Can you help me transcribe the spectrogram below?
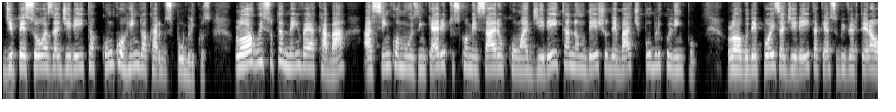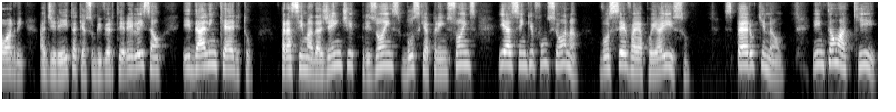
de pessoas da direita concorrendo a cargos públicos. Logo, isso também vai acabar, assim como os inquéritos começaram com a direita não deixa o debate público limpo. Logo depois, a direita quer subverter a ordem, a direita quer subverter a eleição e dá-lhe inquérito para cima da gente, prisões, busca e apreensões, e é assim que funciona. Você vai apoiar isso? Espero que não. Então, aqui,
